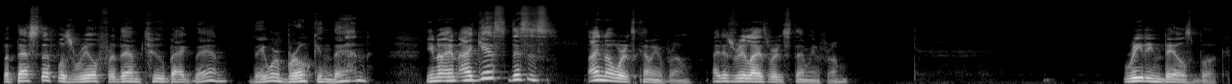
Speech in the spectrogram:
But that stuff was real for them too back then. They were broken then. You know, and I guess this is, I know where it's coming from. I just realized where it's stemming from. Reading Dale's book.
